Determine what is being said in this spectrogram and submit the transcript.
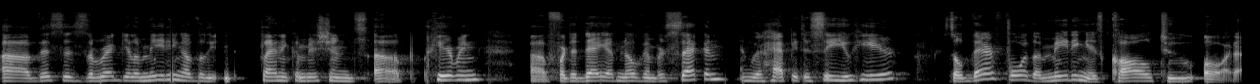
Uh, this is the regular meeting of the planning commission's, uh, hearing, uh, for the day of November 2nd, and we're happy to see you here. So therefore, the meeting is called to order.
